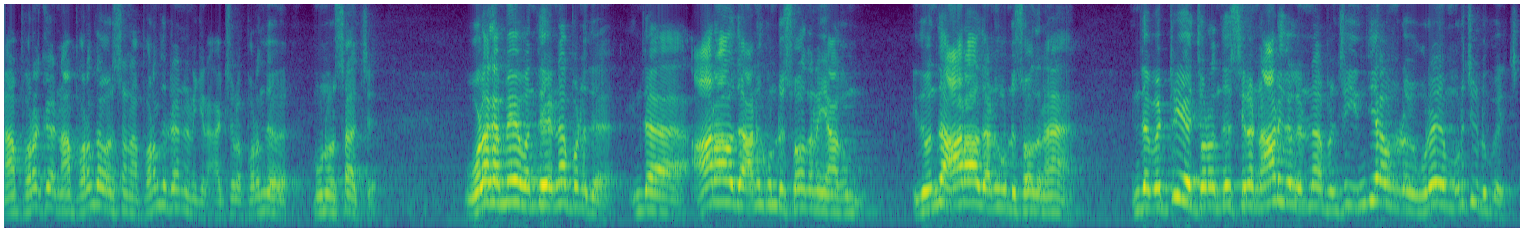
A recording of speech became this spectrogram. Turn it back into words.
நான் பிறக்க நான் பிறந்த வருஷம் நான் பிறந்துட்டேன்னு நினைக்கிறேன். ஆக்சுவலாக பிறந்த மூணு வருஷம் ஆச்சு. உலகமே வந்து என்ன பண்ணுது? இந்த ஆறாவது அணுகுண்டு சோதனையாகும். இது வந்து ஆறாவது அணுகுண்டு சோதனை. இந்த வெற்றியை தொடர்ந்து சில நாடுகள் என்ன பண்ணுச்சு? இந்தியாவினுடைய உரையை முடிச்சுக்கிட்டு போயிடுச்சு.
